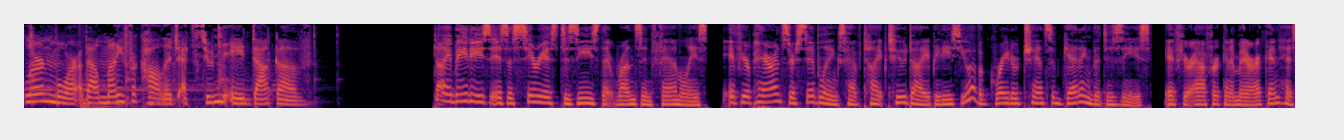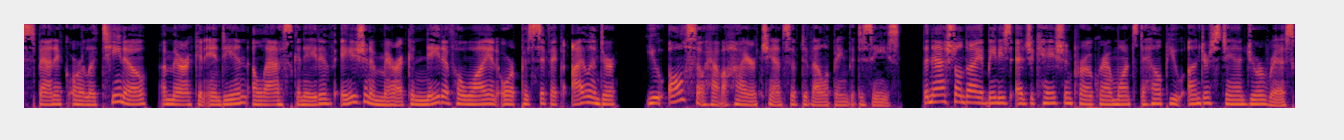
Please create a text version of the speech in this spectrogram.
Learn more about money for college at studentaid.gov. Diabetes is a serious disease that runs in families. If your parents or siblings have type 2 diabetes, you have a greater chance of getting the disease. If you're African American, Hispanic, or Latino, American Indian, Alaska Native, Asian American, Native Hawaiian, or Pacific Islander, you also have a higher chance of developing the disease. The National Diabetes Education Program wants to help you understand your risk.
